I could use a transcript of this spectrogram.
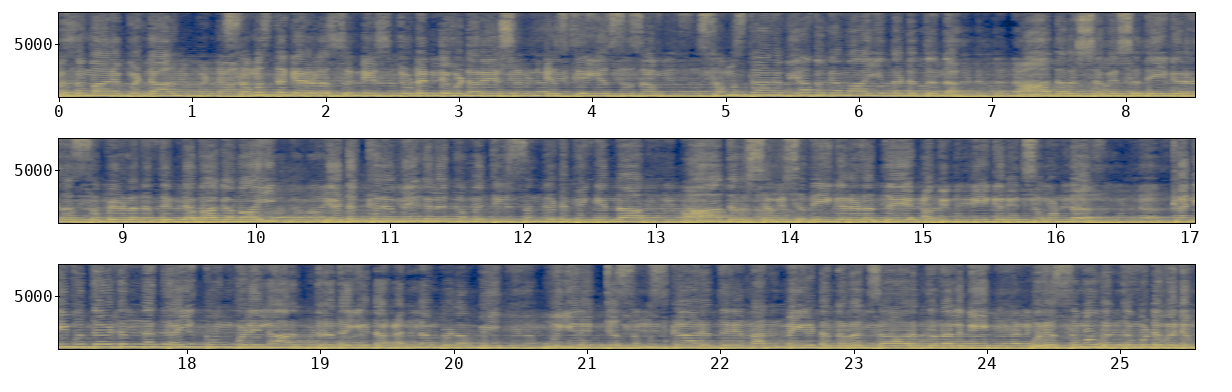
ബഹുമാനപ്പെട്ട Samastha Kerala Sunni student federation S K S S F സംസ്ഥാന വ്യാപകമായി നടത്തുന്ന ആദർശ വിശദീകരണ സമ്മേളനത്തിന്റെ ഭാഗമായി എടക്കര മേഖല കമ്മിറ്റി സംഘടിപ്പിക്കുന്ന ആദർശ വിശദീകരണത്തെ അഭിമുഖീകരിച്ചുകൊണ്ട് കനിവ് തേടുന്ന കൈക്കൊമ്പിളിൽ ആർദ്രതയുടെ അന്നം വിളമ്പി ഉയരറ്റ സംസ്കാരത്തിന് നന്മയുടെ നിറച്ചാർത്ത് നൽകി ഒരു സമൂഹത്തെ മുഴുവനും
